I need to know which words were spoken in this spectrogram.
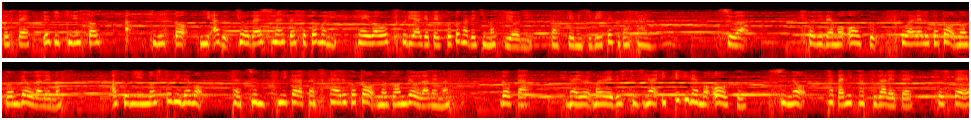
そして良きキリストキリストにある兄弟姉妹たちと共に平和を作り上げていくことができますように助け導いてください。主は一人でも多く救われることを望んでおられます。悪人の一人でも罪から立ち返ることを望んでおられます。どうか迷える羊が一匹でも多く主の肩に担がれてそして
